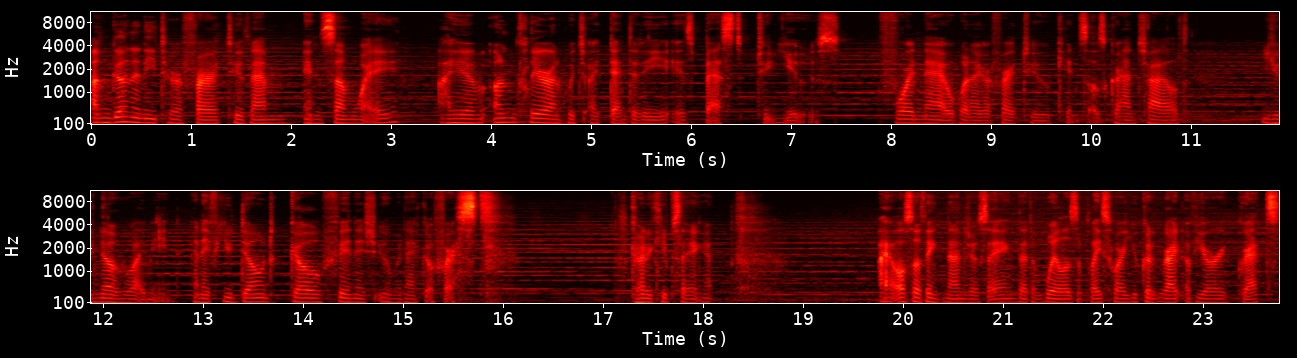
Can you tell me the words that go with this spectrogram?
I'm gonna need to refer to them in some way. I am unclear on which identity is best to use. For now, when I refer to Kinzo's grandchild, you know who I mean. And if you don't, go finish Umineko first. I'm gonna keep saying it. I also think Nanjo saying that a will is a place where you could write of your regrets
